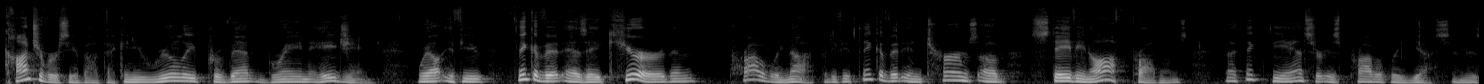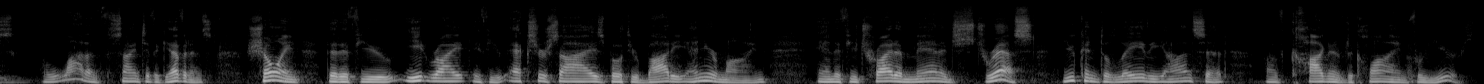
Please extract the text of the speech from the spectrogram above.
controversy about that. Can you really prevent brain aging? Well, if you think of it as a cure, then probably not. But if you think of it in terms of staving off problems, and I think the answer is probably yes. And there's a lot of scientific evidence showing that if you eat right, if you exercise both your body and your mind, and if you try to manage stress, you can delay the onset of cognitive decline for years.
